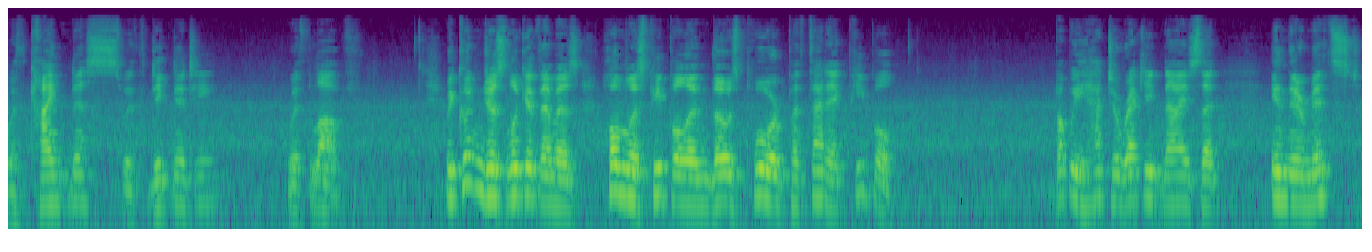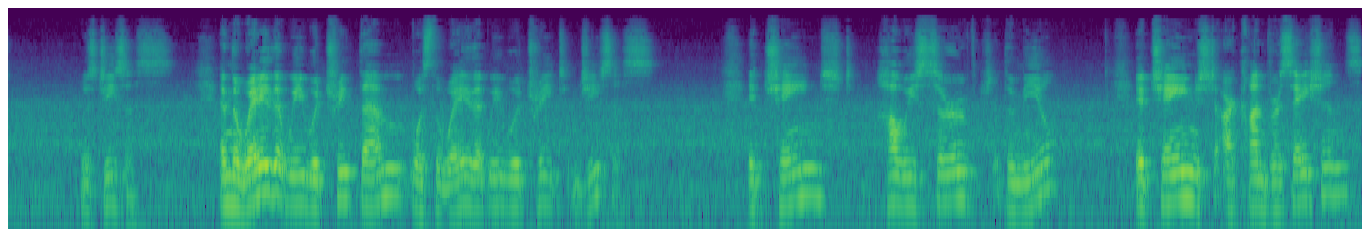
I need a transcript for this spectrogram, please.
with kindness, with dignity, with love. We couldn't just look at them as homeless people and those poor, pathetic people. But we had to recognize that in their midst was Jesus. And the way that we would treat them was the way that we would treat Jesus. It changed how we served the meal. It changed our conversations.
